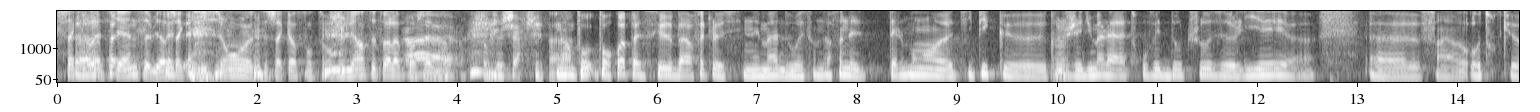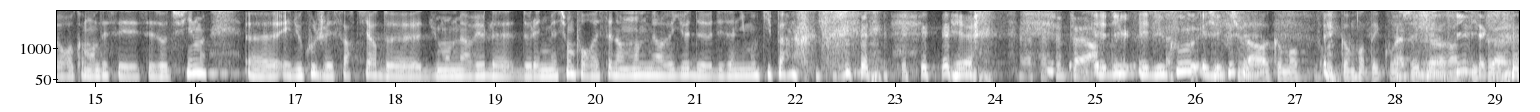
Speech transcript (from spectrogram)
Chacun Euh, la pas- sienne, c'est bien. Chaque émission, c'est chacun son tour. Julien, c'est toi la prochaine. hein. Ah, faut que je cherche. Non, pour- pourquoi? Parce que bah, en fait, le cinéma de Wes Anderson est tellement euh, typique que, que j'ai du mal à trouver d'autres choses liées, enfin, autres que recommander ces, ces autres films. Euh, et du coup, je vais sortir de- du monde merveilleux de la- de l'animation pour rester dans le monde merveilleux de- des animaux qui parlent. et, euh, Ça fait peur. et du, et du coup, et Tu, du coup, tu vas recommander quoi? C'est un J'ai peur un film, petit c'est peu. quoi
